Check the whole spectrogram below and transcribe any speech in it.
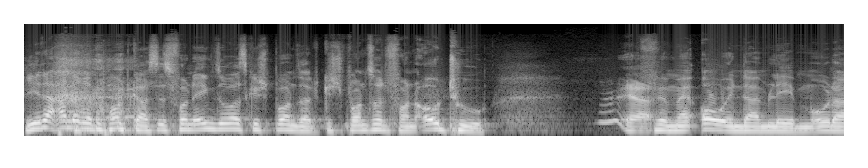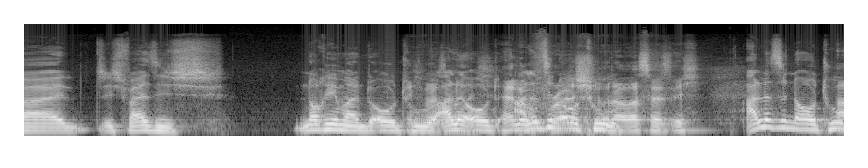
Jeder andere Podcast ist von irgend sowas gesponsert. Gesponsert von O2. ja, Für mehr O in deinem Leben. Oder ich weiß nicht. Noch jemand ich O2. weiß Alle, O2. nicht, Hello alle sind Fresh O2. oder was weiß ich. Alle sind O2, weil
